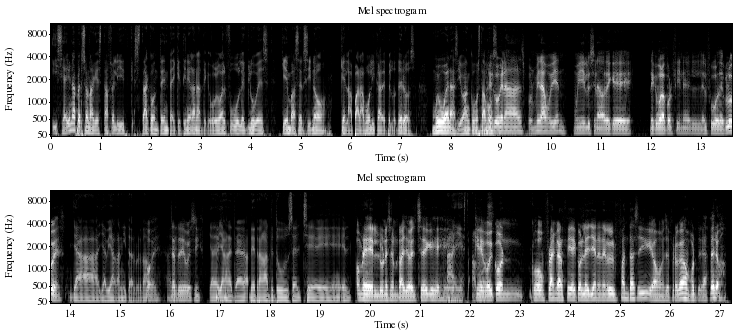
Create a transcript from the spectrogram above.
Y si hay una persona que está feliz, que está contenta y que tiene ganas de que vuelva al fútbol de clubes, ¿quién va a ser si no que la parabólica de peloteros? Muy buenas, Iván, ¿cómo estamos? Muy buenas, pues mira, muy bien, muy ilusionado de que, de que vuelva por fin el, el fútbol de clubes. Ya, ya había ganitas, ¿verdad? Joder, ya te digo que sí. Ya había ganas de, tra- de tragarte tu Elche, el... Hombre, el lunes en un Rayo Elche que, Ahí que voy con, con Fran García y con Leyen en el Fantasy y vamos, espero que hagan portería cero.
